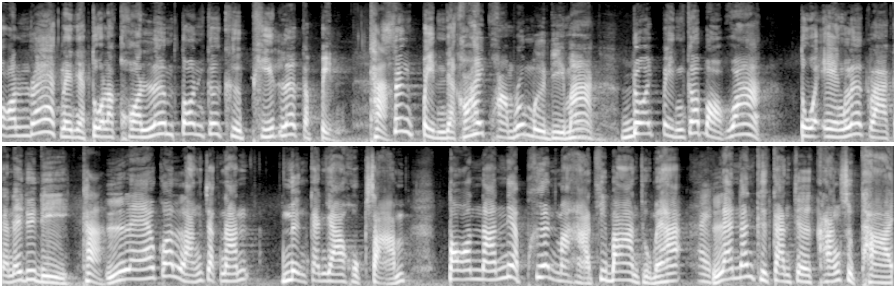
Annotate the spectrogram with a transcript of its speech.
ตอนแรกเลยเนี่ยตัวละครเริ่มต้นก็คือพีทเลิกกับปิ่นค่ะ ซึ่งปิ่นเนี่ยเขาให้ความร่วมมือดีมาก โดยปิ่นก็บอกว่าตัวเองเลิกรากันได้ด้วยดีค่ะแล้วก็หลังจากนั้น 1 กันยา 63 ตอนนั้นเนี่ยเพื่อนมาหาที่บ้านถูกไหมฮะใช่และนั่นคือการเจอครั้งสุดท้าย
